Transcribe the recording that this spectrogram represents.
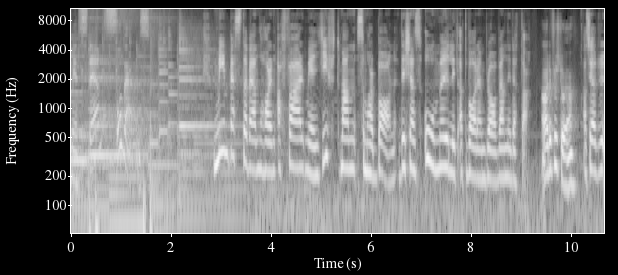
med Stems. Och Vans. Min bästa vän har en affär med en gift man som har barn. Det känns omöjligt att vara en bra vän i detta. Ja, det förstår jag. Alltså jag,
